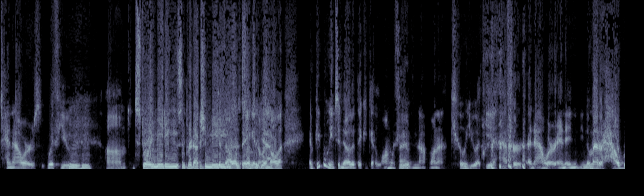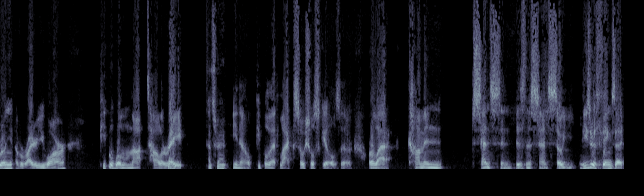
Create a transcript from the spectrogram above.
ten hours with you, hmm um, Story meetings and production meetings. and developing and, and yeah. all that. And people need to know that they could get along with you Right. and not want to kill you at the after an hour. And, and no matter how brilliant of a writer you are, people will not tolerate That's right. you know people that lack social skills or or lack common sense and business sense so these are things that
